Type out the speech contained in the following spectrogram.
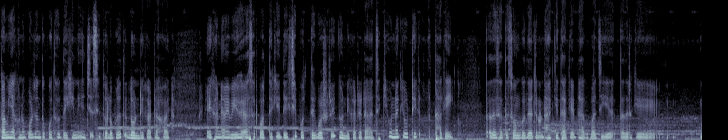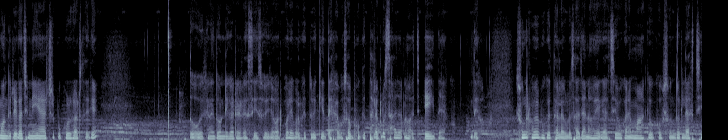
তো আমি এখনও পর্যন্ত কোথাও দেখিনি যে শীতলা পুজোতে দণ্ডি কাটা হয়। এখানে আমি বিয়ে হয়ে আসার পর থেকেই দেখছি প্রত্যেক বছরই দণ্ডি কাটাটা আছে। কেউ না কেউ ঠিক থাকেই। তাদের সাথে সঙ্গ দেওয়ার জন্য ঢাকি থাকে, ঢাক বাজিয়ে তাদেরকে মন্দিরের কাছে নিয়ে আসে পুকুর ঘাট থেকে। তো এখানে দণ্ডি কাটাটা শেষ হয়ে যাওয়ার পরে এবার ভেতরে গিয়ে দেখাবো। সব ভোগের থালাগুলো সাজানো আছে। এই দেখো দেখো। সুন্দরভাবে ভোগের থালাগুলো সাজানো হয়ে গেছে। ওখানে মাকেও খুব সুন্দর লাগছে।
